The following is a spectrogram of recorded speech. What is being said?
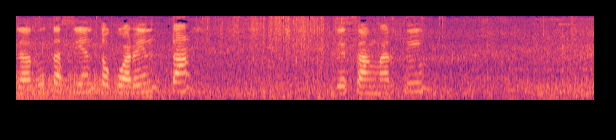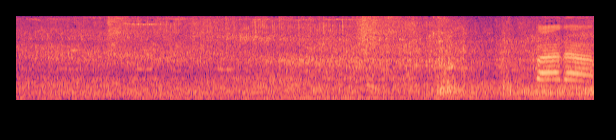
la ruta 140 de San Martín. Para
